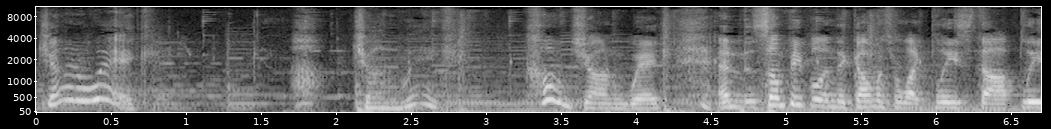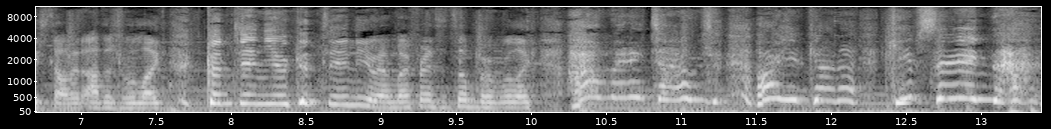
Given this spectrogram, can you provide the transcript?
John Wick. John Wick. Oh, John Wick. And some people in the comments were like, please stop, please stop. And others were like, continue, continue. And my friends at some point were like, how many times are you gonna keep saying that?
